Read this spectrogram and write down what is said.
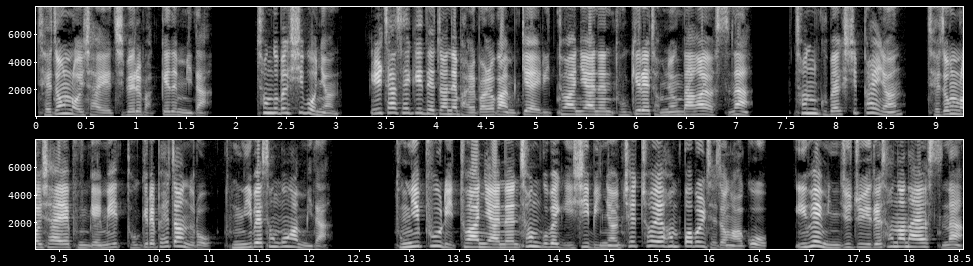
제정 러시아의 지배를 받게 됩니다. 1915년 1차 세계대전의 발발과 함께 리투아니아는 독일에 점령당하였으나 1918년 제정 러시아의 붕괴 및 독일의 패전으로 독립에 성공합니다. 독립 후 리투아니아는 1922년 최초의 헌법을 제정하고 의회 민주주의를 선언하였으나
